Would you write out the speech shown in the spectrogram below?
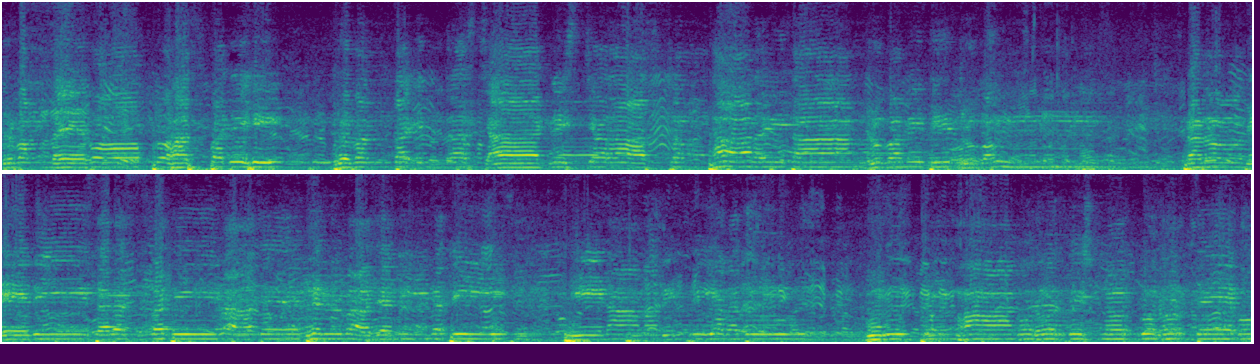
ध्रुवं देवो बृहस्पतिः ध्रुवन्त इन्द्रश्चाग्निश्च राष्ट्रं धारयितां ध्रुवमिति देवी सरस्वती वाजेभिर्वजनीवती धीनामभिप्रियवतु गुरुर्ब्रह्मा गुरुर्विष्णुर्गुरुर्देवो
